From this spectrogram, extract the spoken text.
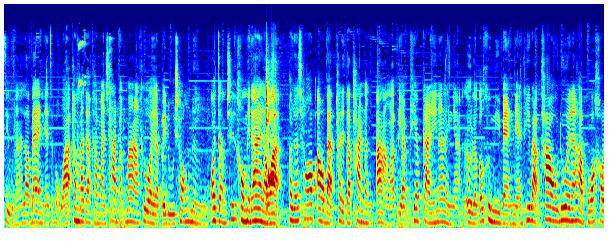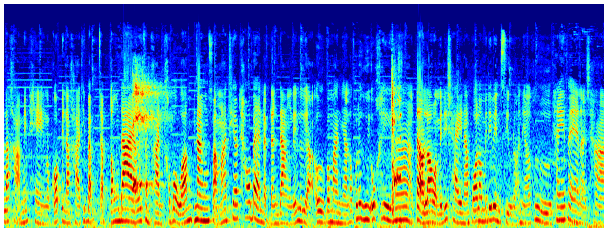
สิวนะแล้วแบรนด์เนี้ยจะบอกว่าทำมาจากธรรมชาติมากๆ คือออยอะไปดูช่องหนึ่งออยจำชื่อเขาไม่ได้แล้วอะเขาจะชอบเอาแบบผลิตภัณฑ์ต่างๆ มาเปรียบเทียบกันนี่นั่นอะไรเงี้ยเออแล้วก็คือมีแบรนด์เนี้ยที่แบบเข้าด้วยนะคะ เพราะว่าเขาราคาไม่แพงแล้วก็เป็นราคาที่แบบจับต้องได้แล้วที่สำคัญเขาบอกว่านางสามารถเทียบเท่าแบรนด์แบบดัง ๆ ได้เลยอะเออประมาณเนี้ยเราก็เลยเฮ้ยโอเคมาก แต่เราอะไม่ได้ใช้นะ เพราะเราไม่ได้เป็นสิวเนาะอันเนี้ยก็คือให้แฟนอะใช้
